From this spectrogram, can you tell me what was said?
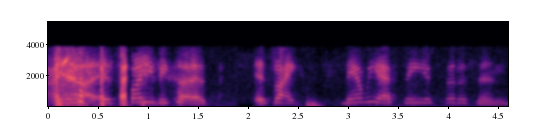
I know. It's funny because it's like now we have senior citizens.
